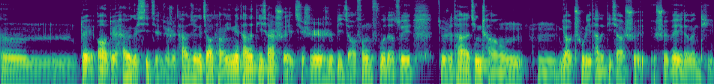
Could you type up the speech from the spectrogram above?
嗯，对，哦，对，还有一个细节，就是它的这个教堂，因为它的地下水其实是比较丰富的，所以就是它经常，嗯，要处理它的地下水水位的问题。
